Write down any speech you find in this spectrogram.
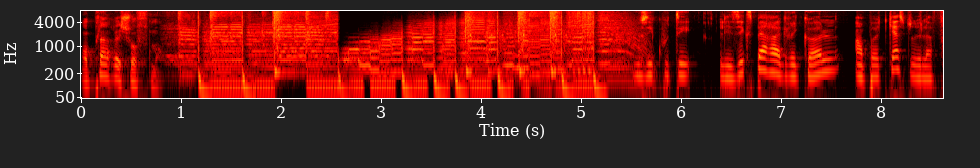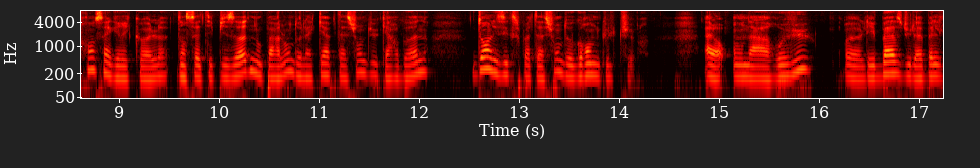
en plein réchauffement. Vous écoutez Les Experts Agricoles, un podcast de la France agricole. Dans cet épisode, nous parlons de la captation du carbone dans les exploitations de grandes cultures. Alors, on a revu euh, les bases du label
